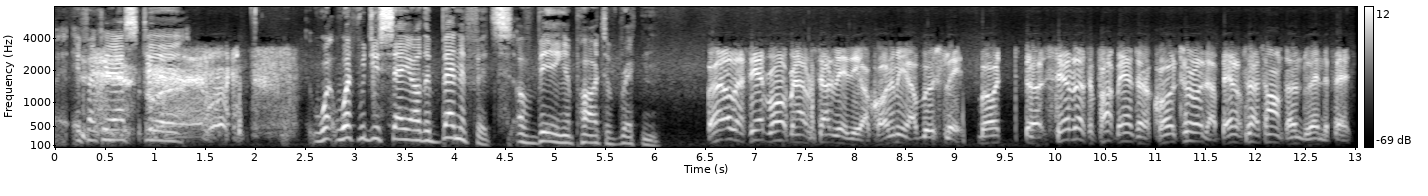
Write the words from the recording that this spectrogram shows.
uh, if I can ask, uh, what, what would you say are the benefits of being a part of Britain? Well, the same problem have started with the economy, obviously. But uh, still, there's a part the culture, the benefits aren't under benefits.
